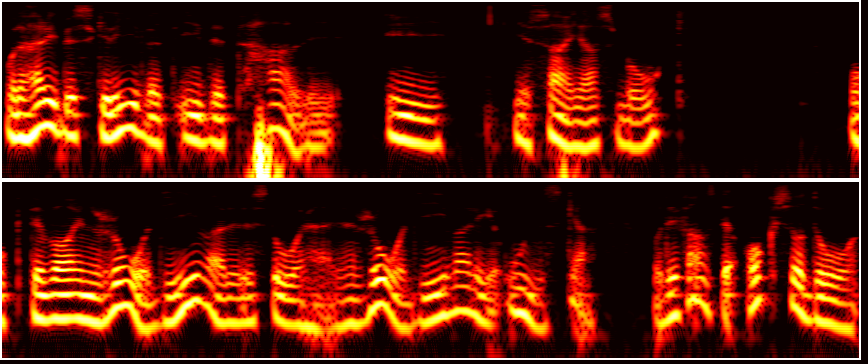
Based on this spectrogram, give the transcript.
Och det här är beskrivet i detalj i Jesajas bok. Och det var en rådgivare, det står här, en rådgivare i ondska. Och det fanns det också då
